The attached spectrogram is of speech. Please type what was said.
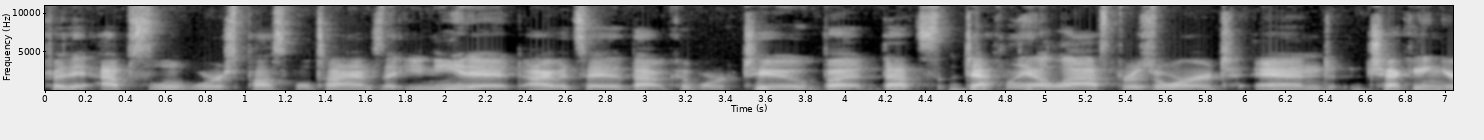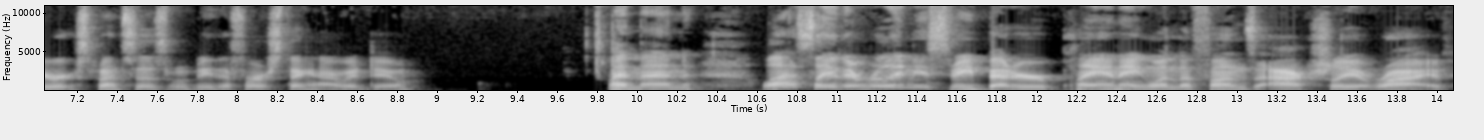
for the absolute worst possible times that you need it, I would say that that could work too. But that's definitely a last resort, and checking your expenses would be the first thing I would do. And then lastly, there really needs to be better planning when the funds actually arrive.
